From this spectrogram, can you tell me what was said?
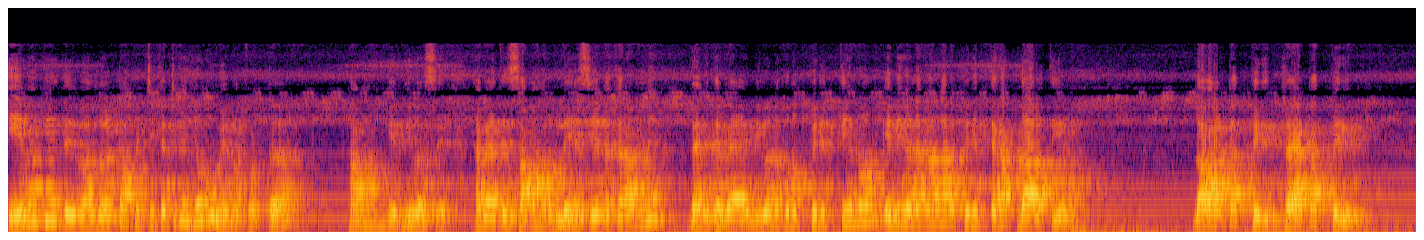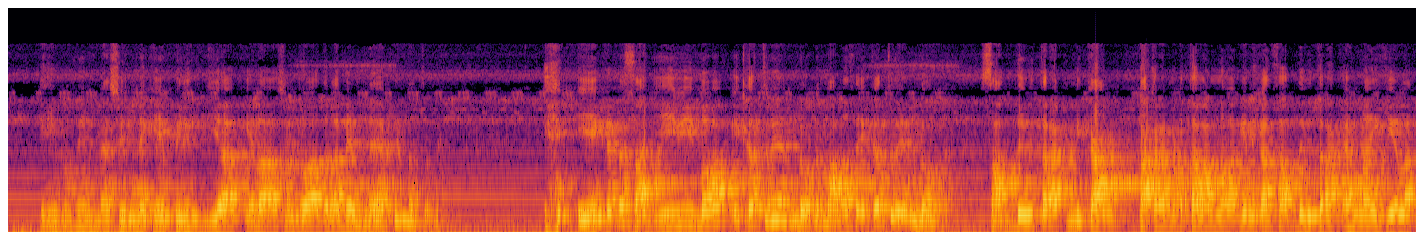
ඒ වගේ දේවල් වලට අපි ටික ටික යොමු වෙනකොට තමන්ගේ නිවසේ හැබැයි ඉතින් සමහරු ලේසියට කරන්නේ දැන් ඉතින් රෑ එළි වෙනකුණුත් පිරිත් තියෙනවනේ එළි වෙනකන් අර පිරිත් එකක් දාලා තියෙනවා. දවල්ටත් පිරිත් රෑටත් පිරිත් එහෙම මේ මැෂින් එකේ පිරිත් ගියා කියලා ආශිර්වාද ලැබෙන්නේ නැහැ පින්නතුනේ. ඒකට සජීවී බවක් එකතු වෙන්න ඕන. මනස එකතු වෙන්න ඕන. සද්ද විතරක් නිකන් තකරමට තලන්නා වගේ නිකන් සද්ද විතරක් ඇහුණයි කියලා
